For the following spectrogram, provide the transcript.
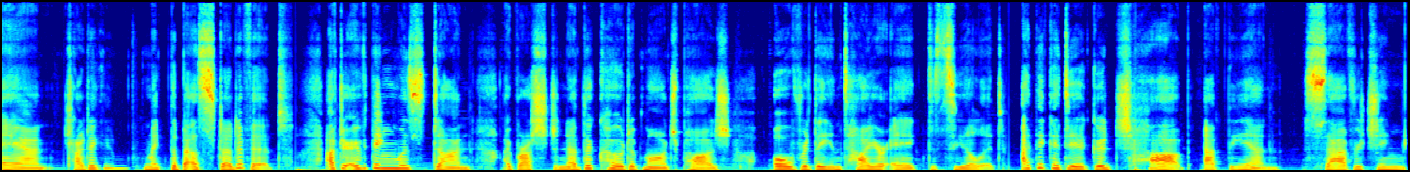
and try to make the best out of it. After everything was done, I brushed another coat of Mod Podge over the entire egg to seal it. I think I did a good job at the end, savaging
